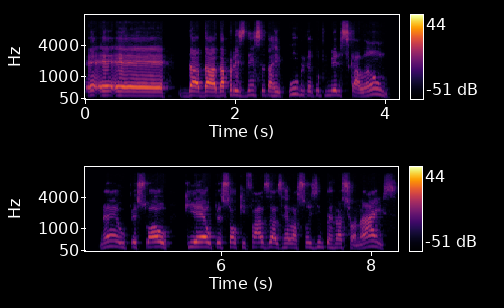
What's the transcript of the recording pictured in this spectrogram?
é, é, é, da, da, da, presidência da República, do primeiro escalão, né? o pessoal que é o pessoal que faz as relações internacionais,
